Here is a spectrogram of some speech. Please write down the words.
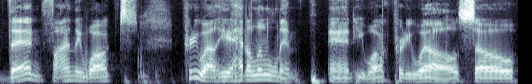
then finally walked pretty well. He had a little limp and he walked pretty well. So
